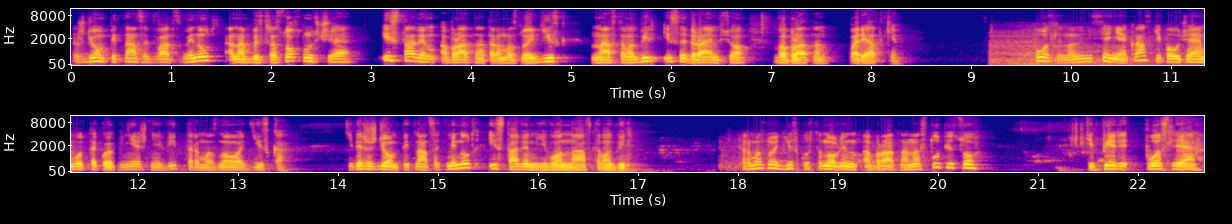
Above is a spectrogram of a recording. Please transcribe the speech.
ждем 15-20 минут, она быстро сохнущая. И ставим обратно тормозной диск на автомобиль и собираем все в обратном порядке. После нанесения краски получаем вот такой внешний вид тормозного диска. Теперь ждем 15 минут и ставим его на автомобиль. Тормозной диск установлен обратно на ступицу. Теперь после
